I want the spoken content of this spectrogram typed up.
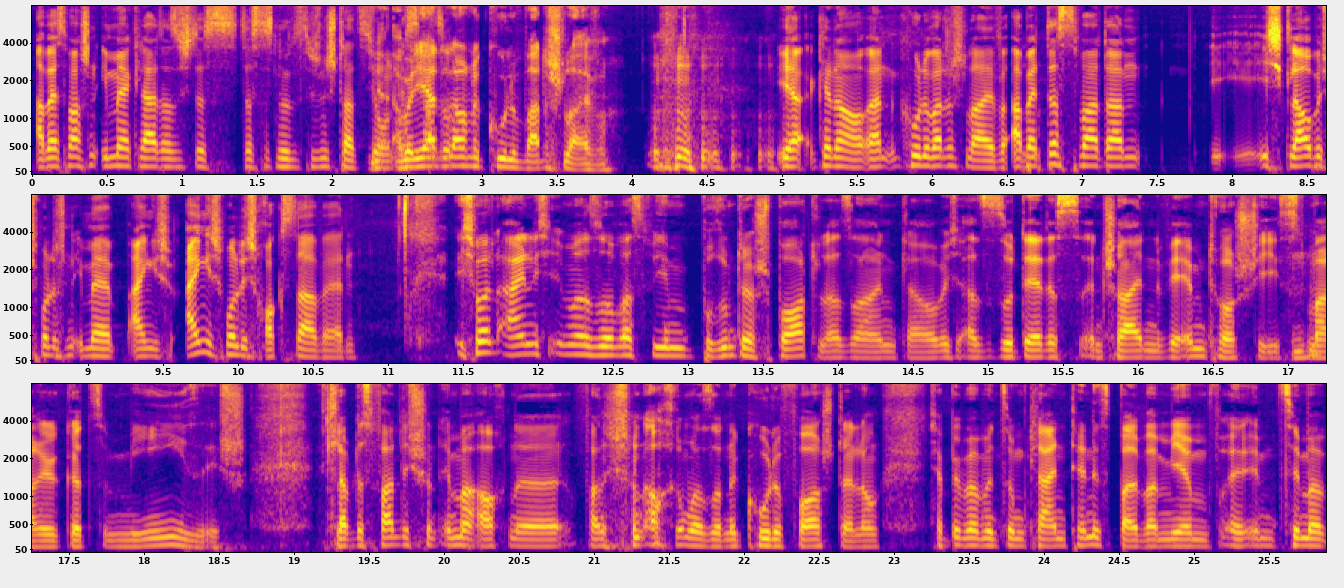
aber es war schon immer klar, dass ich das, dass das nur eine Zwischenstation Ja, aber ist. die also, hatten auch eine coole Warteschleife. ja, genau, eine coole Warteschleife. Aber das war dann, ich glaube, ich wollte schon immer, eigentlich, eigentlich wollte ich Rockstar werden. Ich wollte eigentlich immer sowas wie ein berühmter Sportler sein, glaube ich. Also so der das entscheidende WM-Tor schießt. Mario Götze, mäßig. Ich glaube, das fand ich schon immer auch eine, fand ich schon auch immer so eine coole Vorstellung. Ich habe immer mit so einem kleinen Tennisball bei mir im, äh, im Zimmer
